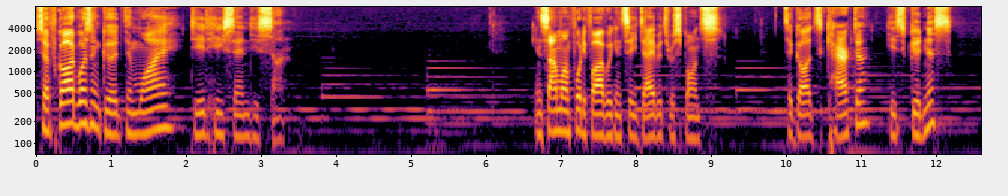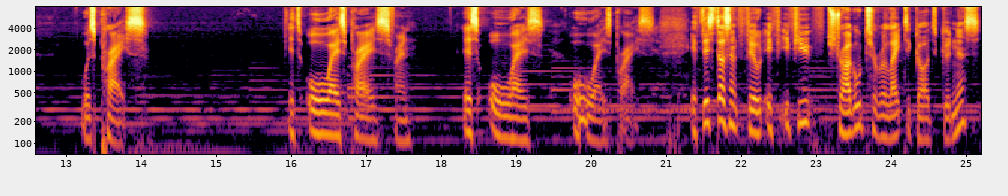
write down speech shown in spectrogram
So if God wasn't good, then why did he send his son? In Psalm 145, we can see David's response to God's character, his goodness, was praise. It's always praise, friend. It's always, always praise. If this doesn't feel, if, if you struggle to relate to God's goodness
